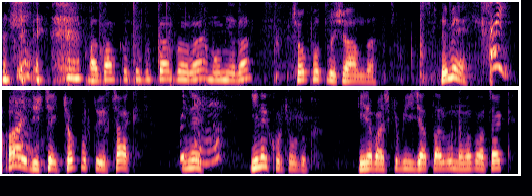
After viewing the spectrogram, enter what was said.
Masal kurtulduktan sonra mumyadan çok mutlu şu anda. Değil mi? Ay. Ay düşecek. Çok mutluyuz. Çak. Yine Ne? yine kurtulduk. Yine başka bir icatlar bulmamız alacak.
